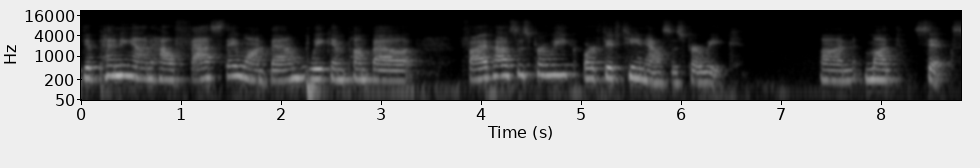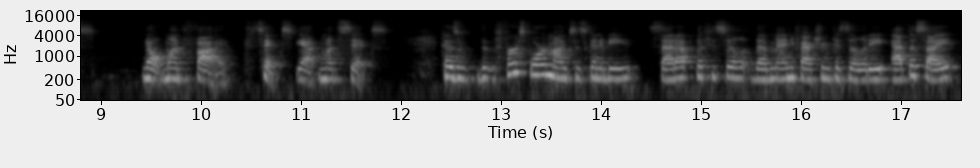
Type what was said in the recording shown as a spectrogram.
depending on how fast they want them, we can pump out five houses per week or 15 houses per week on month six. No, month five, six. Yeah, month six because the first four months is going to be set up the facility, the manufacturing facility at the site,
